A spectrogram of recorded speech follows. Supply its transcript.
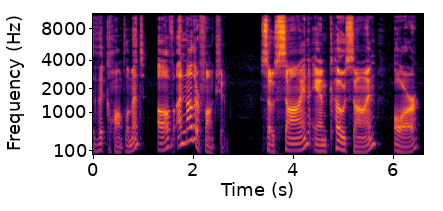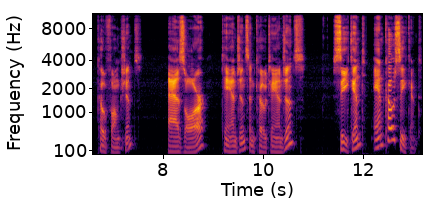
the complement of another function. So sine and cosine are cofunctions, as are tangents and cotangents, secant and cosecant.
